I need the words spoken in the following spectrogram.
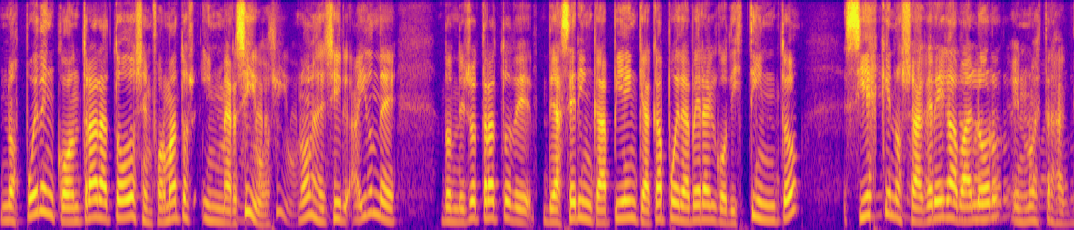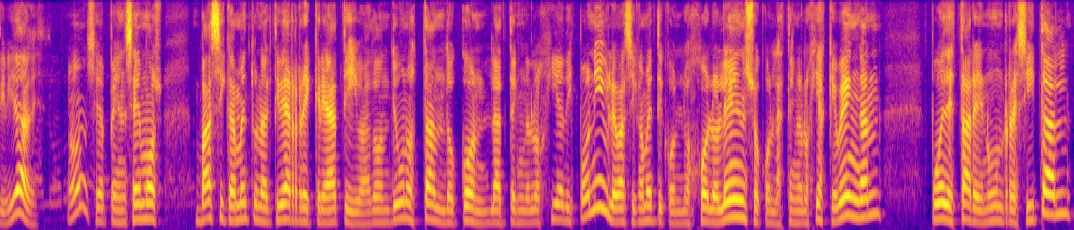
nos puede encontrar a todos en formatos inmersivos, ¿no? Es decir, ahí donde, donde yo trato de, de hacer hincapié en que acá puede haber algo distinto, si es que nos agrega valor en nuestras actividades. ¿no? O sea, pensemos básicamente una actividad recreativa, donde uno estando con la tecnología disponible, básicamente con los HoloLens o con las tecnologías que vengan, puede estar en un recital,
